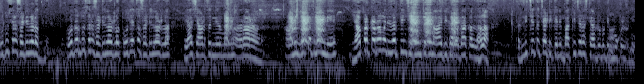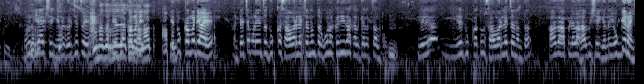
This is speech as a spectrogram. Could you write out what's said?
तो दुसऱ्यासाठी लढत नाही. तो जर दुसऱ्यासाठी लढला तो त्याच्यासाठी लढला ह्या अशा अडचण निर्माण राहणार नाही. आणि एकच मागणी ह्या प्रकरणामध्ये जर तीनशे दोनशे गुन्हा अधिकारी दाखल झाला तर निश्चितच या ठिकाणी बाकीचे रस्ते ऑटोमॅटिक मोकळे होतील. म्हणून ही ऍक्शन घेणं गरजेचं आहे. गुन्हा जर ते नाही दाखल दुःखामध्ये- झाला तर आपण- हे दुःखामध्ये आहे. आणि त्याच्यामुळे यांचं दुःख सावरल्याच्या नंतर गुन्हा कधी दाखल केला चालतो. हे हे दुःखातून सावरल्याच्या नंतर आज आपल्याला हा विषय घेणं योग्य नाही.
